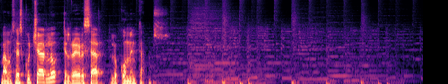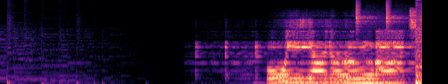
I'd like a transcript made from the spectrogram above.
Vamos a escucharlo y al regresar lo comentamos. We are the robots.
